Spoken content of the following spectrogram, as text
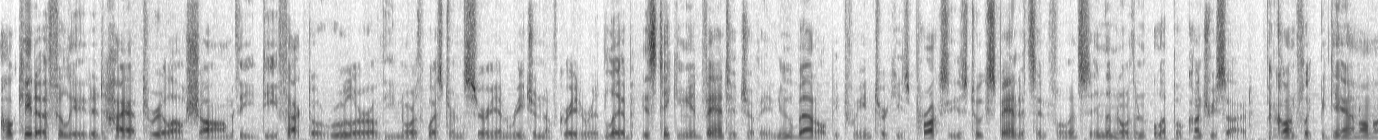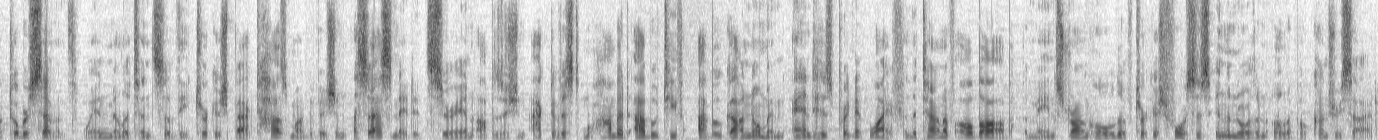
Al-Qaeda-affiliated Hayat Tahrir al-Sham, the de facto ruler of the northwestern Syrian region of Greater Idlib, is taking advantage of a new battle between Turkey's proxies to expand its influence in the northern Aleppo countryside. The conflict began on October 7th when militants of the Turkish-backed Hazma division assassinated Syrian opposition activist Muhammad Abutif Abu Ghanomen and his pregnant wife in the town of Al-Bab, the main stronghold of Turkish forces in the northern Aleppo countryside.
